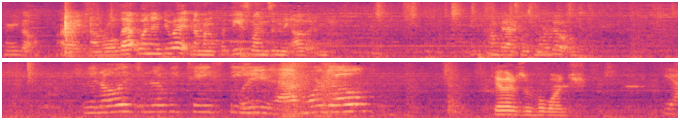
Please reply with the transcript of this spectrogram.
There you go. All right, now roll that one and do it, and I'm gonna put these ones in the oven. And come back with more dough. You know it's really tasty. Will you have more dough? Yeah, there's a whole bunch. Yeah.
